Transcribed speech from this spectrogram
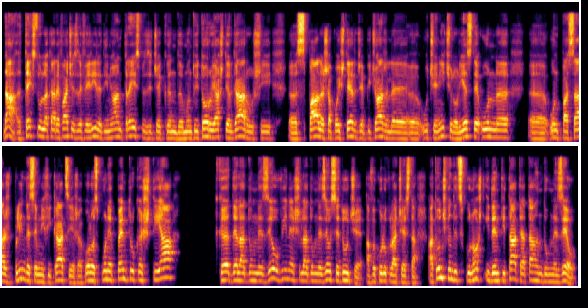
Da, textul la care faceți referire din Ioan 13, când Mântuitorul ia ștergarul și uh, spală și apoi șterge picioarele uh, ucenicilor, este un, uh, un pasaj plin de semnificație și acolo spune pentru că știa că de la Dumnezeu vine și la Dumnezeu se duce. A făcut lucrul acesta. Atunci când îți cunoști identitatea ta în Dumnezeu,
